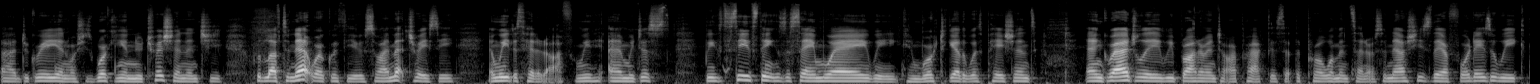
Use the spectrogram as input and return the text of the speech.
uh, degree and where she's working in nutrition, and she would love to network with you. So I met Tracy, and we just hit it off. And we and we just we see things the same way. We can work together with patients, and gradually we brought her into our practice at the Pearl Women's Center. So now she's there four days a week.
